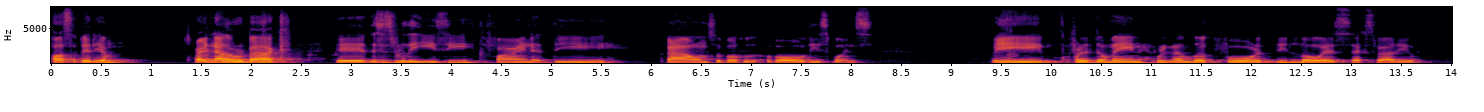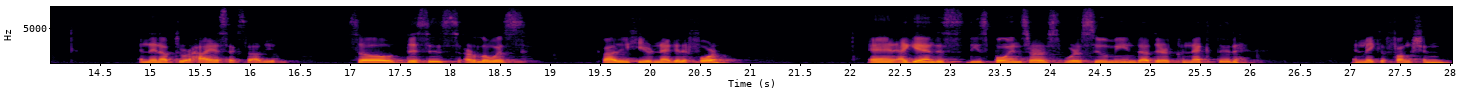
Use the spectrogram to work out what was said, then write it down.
Pause the video. All right, now that we're back, uh, this is really easy to find the bounds of, both, of all these points. We, for the domain, we're going to look for the lowest x value and then up to our highest x value. So this is our lowest value here, negative 4. And again, this, these points are, we're assuming that they're connected and make a function.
